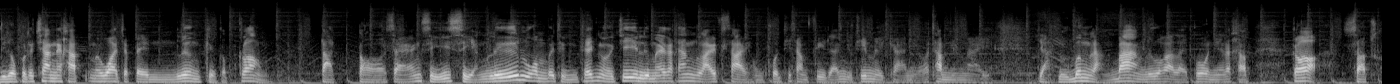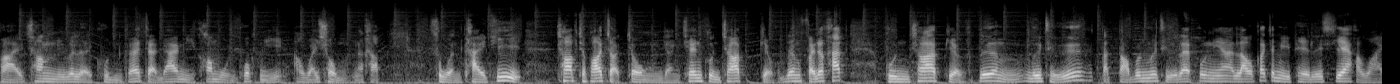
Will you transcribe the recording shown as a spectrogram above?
วิดีโอโปรดักชันนะครับไม่ว่าจะเป็นเรื่องเกี่ยวกับกล้อง ตัดต่อแสงสีเสียง หรือรวมไปถึงเทคโนโลยี หรือแม้กระทั่งไลฟ์สไตล์ของคนที่ทำฟรีแลนซ์อยู่ที่อเมริกาเนี่ยว่าทำยังไง อยากดูเบื้องหลังบ้างหรือว่าอะไรพวกนี้นะครับ ก็ subscribe ช่องนี้ไว้เลยคุณก็จะได้มีข้อมูลพวกนี้เอาไว้ชมนะครับ ส่วนใครที่ชอบเฉพาะเจาะจง อย่างเช่น คุณชอบเกี่ยวกับเรื่อง Final Cut คุณชอบเกี่ยวกับเรื่องมือถือตัดต่อบนมือถืออะไรพวกนี้เราก็จะมี playlist แยกเอาไว้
